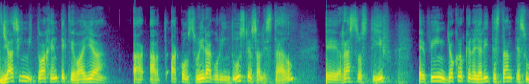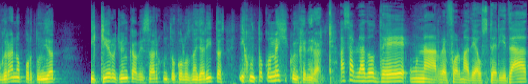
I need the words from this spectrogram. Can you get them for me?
Ya se invitó a gente que vaya a, construir agroindustrias al Estado, eh, rastros TIF. En fin, yo creo que Nayarit está ante su gran oportunidad y quiero yo encabezar junto con los Nayaritas y junto con México en general. Has hablado de una reforma de austeridad,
